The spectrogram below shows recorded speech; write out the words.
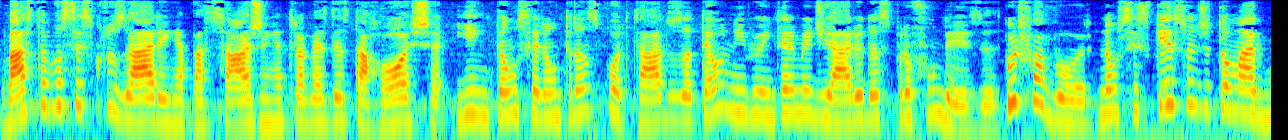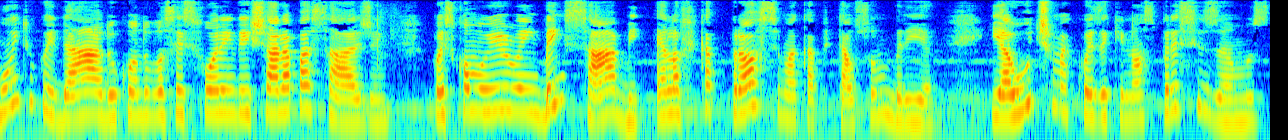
Basta vocês cruzarem a passagem através desta rocha e então serão transportados até o nível intermediário das profundezas. Por favor, não se esqueçam de tomar muito cuidado quando vocês forem deixar a passagem, pois, como Irwin bem sabe, ela fica próxima à capital sombria e a última coisa que nós precisamos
